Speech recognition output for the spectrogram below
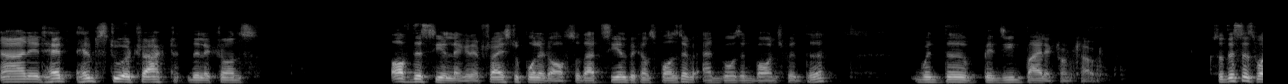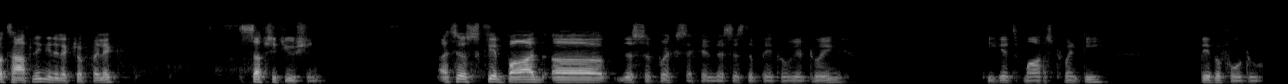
And it helps to attract the electrons of this Cl negative, tries to pull it off so that Cl becomes positive and goes and bonds with the with the benzene pi electron cloud. So this is what's happening in electrophilic substitution. Achha, uske baad, uh, just a quick second. This is the paper we are doing. He gets March 20, paper 4-2.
